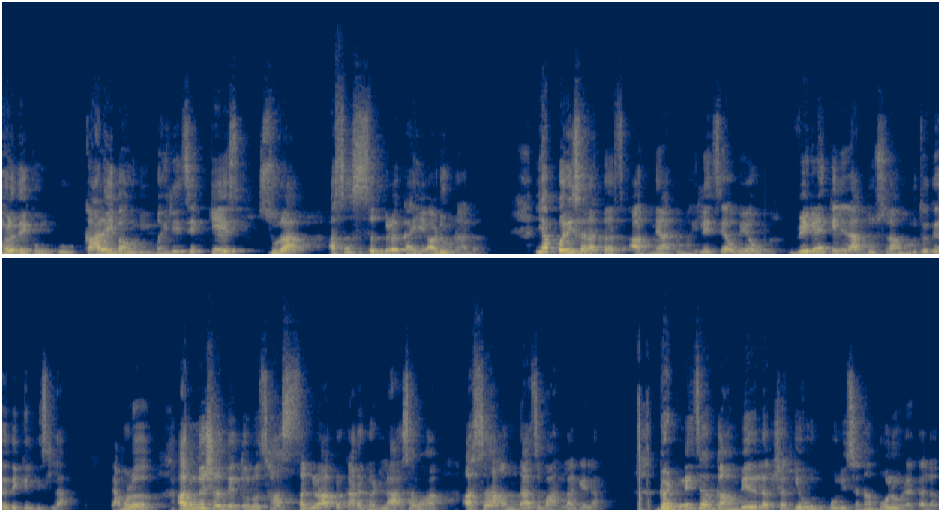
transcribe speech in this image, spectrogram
हळदी कुंकू काळी बाहुली महिलेचे केस सुरा असं सगळं काही आढळून आलं. या परिसरातच अज्ञात महिलेचे अवयव वेगळे केलेला दुसरा मृतदेह देखील दिसला. त्यामुळं अंधश्रद्धेतूनच हा सगळा प्रकार घडला असावा असा अंदाज बांधला गेला. घटनेचं गांभीर्य लक्षात घेऊन पोलिसांना बोलवण्यात आलं.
